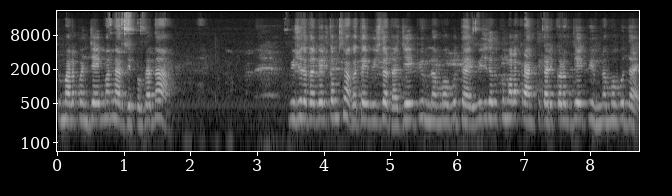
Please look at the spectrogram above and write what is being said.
तुम्हाला पण जय मल्हार दीपक दादा विजय दादा वेलकम स्वागत आहे. विजय दादा जय भीम नमो बुद्ध आहे विजय दादा तुम्हाला क्रांतिकारी कडक जय भीम नमो बुद्ध आहे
